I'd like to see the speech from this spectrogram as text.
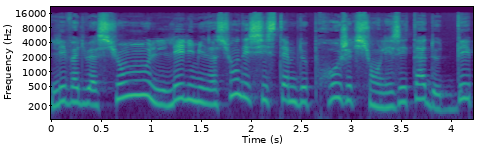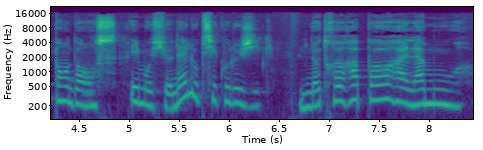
l'évaluation, l'élimination des systèmes de projection, les états de dépendance émotionnelle ou psychologique, notre rapport à l'amour,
